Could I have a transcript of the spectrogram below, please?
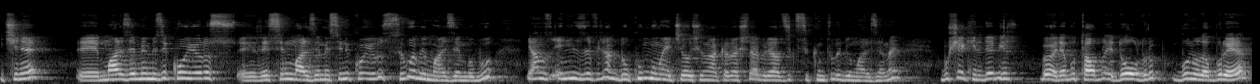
içine e, malzememizi koyuyoruz. E, resim malzemesini koyuyoruz. Sıvı bir malzeme bu. Yalnız elinizle falan dokunmamaya çalışın arkadaşlar. Birazcık sıkıntılı bir malzeme. Bu şekilde bir böyle bu tabloyu doldurup bunu da buraya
